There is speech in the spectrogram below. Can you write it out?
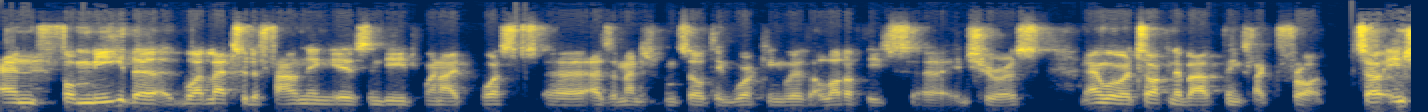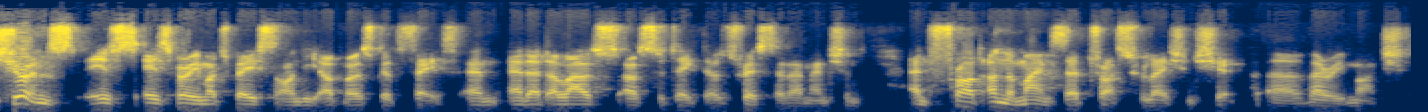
and for me, the what led to the founding is indeed when I was uh, as a management consulting working with a lot of these uh, insurers, and we were talking about things like fraud. So insurance is is very much based on the utmost good faith, and and that allows us to take those risks that I mentioned. And fraud undermines that trust relationship uh, very much.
